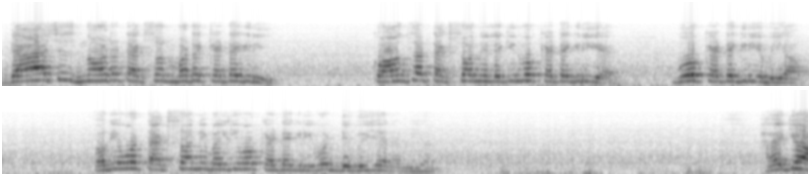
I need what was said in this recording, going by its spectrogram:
dash is not a taxon but a category कौन सा टेक्सॉन है, लेकिन वो कैटेगरी है? वो कैटेगरी है भैया। ओके वो टैक्सॉन नहीं, बल्कि वो कैटेगरी वो डिवीज़न है भैया। है क्या?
